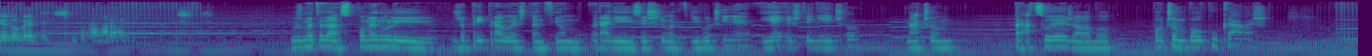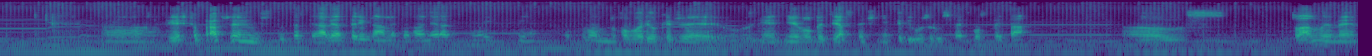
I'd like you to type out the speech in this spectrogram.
je dobre, keď si to kamarádi. Už sme teda spomenuli, že pripravuješ ten film Radej zešilet v divočine. Je ešte niečo, na čom pracuješ, alebo po čom poukúkávaš? Uh, vieš čo, pracujem súčasne na viacerých námetoch, ale nerad to som hovoril, keďže nie, nie je vôbec jasné, či niekedy uzrú svetlo sveta. Uh, plánujeme,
